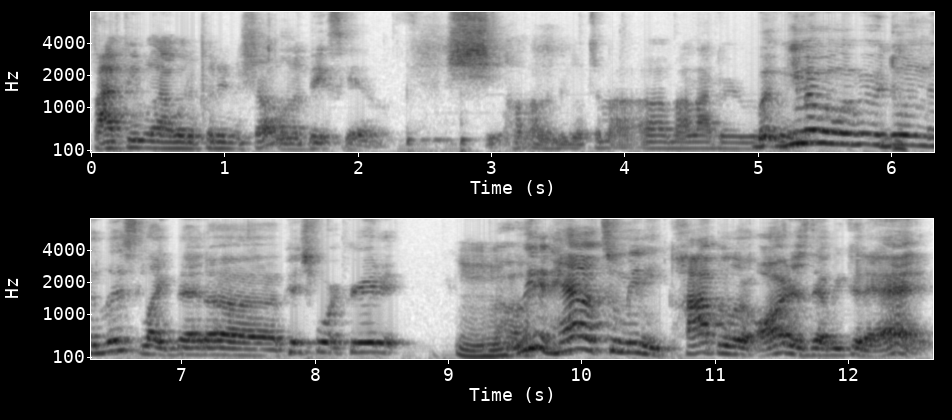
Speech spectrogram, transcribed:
five people I would have put in the show. on a big scale. Shit, hold on, let me go to my uh, my library. real But quick. you remember when we were doing the list like that uh, Pitchfork created? Mhm. Uh-huh. We didn't have too many popular artists that we could have added.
